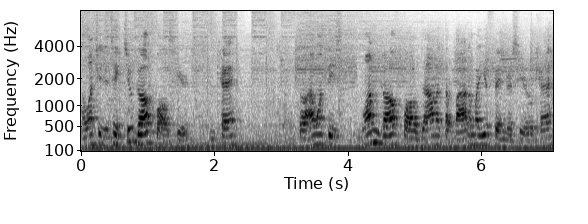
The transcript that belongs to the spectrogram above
I want you to take two golf balls here, okay? So I want these one golf ball down at the bottom of your fingers here, okay?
